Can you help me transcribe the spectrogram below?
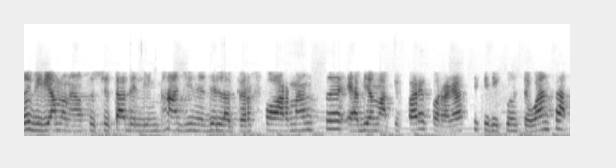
noi viviamo nella società dell'immagine e della performance e abbiamo a che fare con ragazzi che di conseguenza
